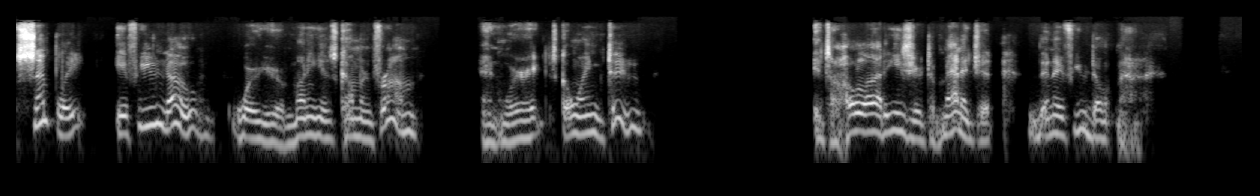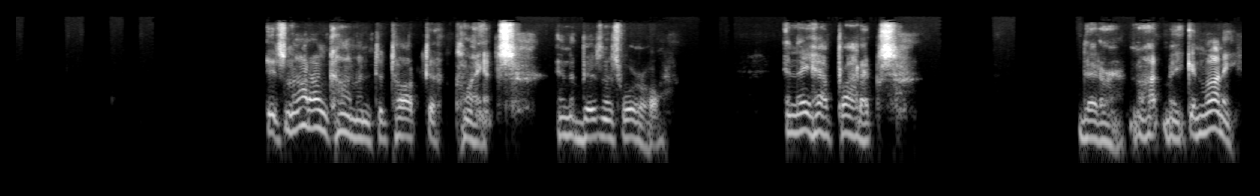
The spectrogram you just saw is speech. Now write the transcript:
simply, if you know where your money is coming from and where it's going to, it's a whole lot easier to manage it than if you don't know. It's not uncommon to talk to clients in the business world, and they have products that are not making money,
